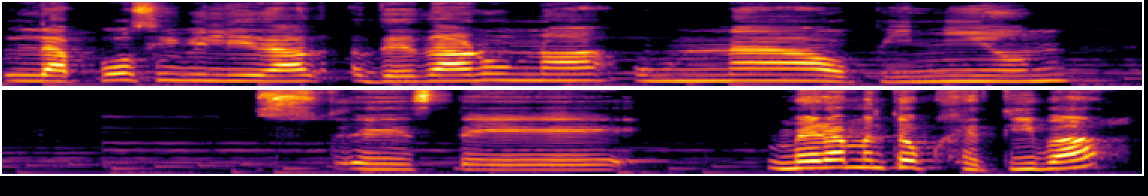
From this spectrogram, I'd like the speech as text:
la posibilidad de dar una opinión este, meramente objetiva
